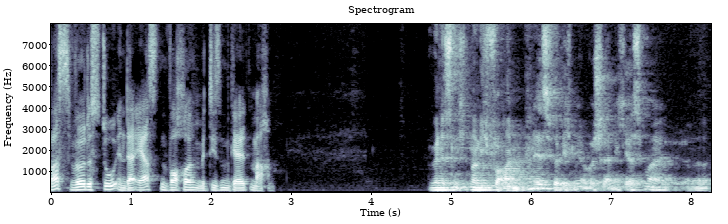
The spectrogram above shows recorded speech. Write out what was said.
Was würdest du in der ersten Woche mit diesem Geld machen? Wenn es nicht, noch nicht vorhanden ist, würde ich mir wahrscheinlich erstmal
